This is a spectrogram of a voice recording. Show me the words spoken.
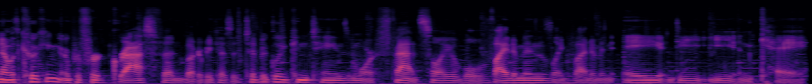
Now with cooking, I prefer grass-fed butter because it typically contains more fat-soluble vitamins like vitamin A, D, E, and K.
